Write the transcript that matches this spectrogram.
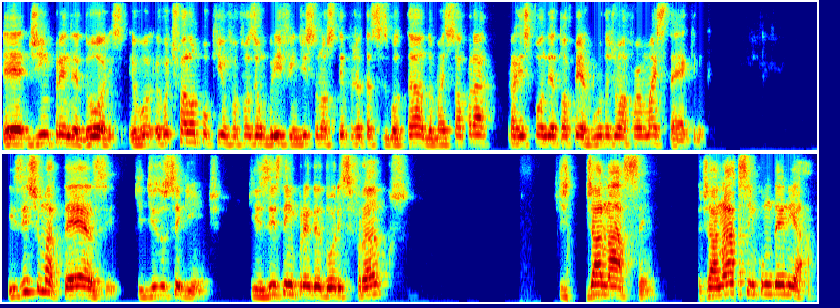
é, de empreendedores, eu vou, eu vou te falar um pouquinho, vou fazer um briefing disso, nosso tempo já está se esgotando, mas só para responder a tua pergunta de uma forma mais técnica. Existe uma tese que diz o seguinte: que existem empreendedores francos que já nascem já nascem com DNA.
